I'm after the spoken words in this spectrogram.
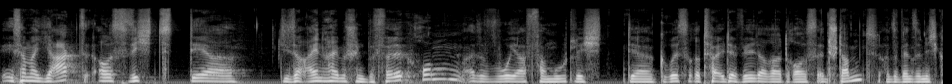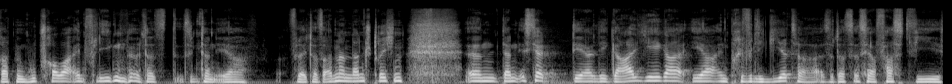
ich sag mal, Jagd aus Sicht der dieser einheimischen Bevölkerung, also wo ja vermutlich der größere Teil der Wilderer daraus entstammt. Also wenn sie nicht gerade mit dem Hubschrauber einfliegen, das sind dann eher vielleicht aus anderen Landstrichen, ähm, dann ist ja der Legaljäger eher ein Privilegierter. Also das ist ja fast wie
